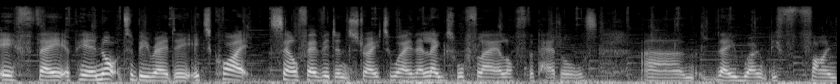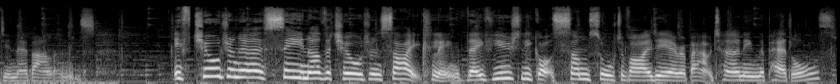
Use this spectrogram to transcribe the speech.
If they appear not to be ready, it's quite self-evident straight away. Their legs will flail off the pedals. Um, they won't be finding their balance. If children have seen other children cycling, they've usually got some sort of idea about turning the pedals.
